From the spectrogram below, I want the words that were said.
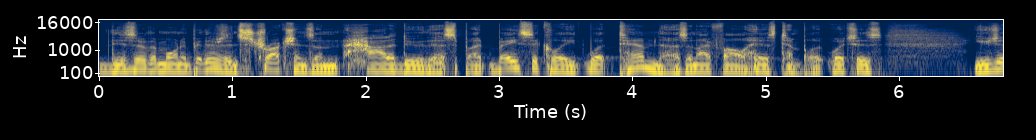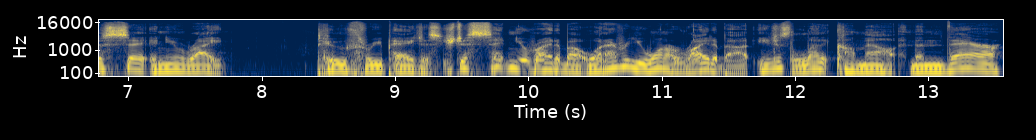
these are the morning. There's instructions on how to do this, but basically, what Tim does, and I follow his template, which is you just sit and you write two, three pages. You just sit and you write about whatever you want to write about. You just let it come out. And then there,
